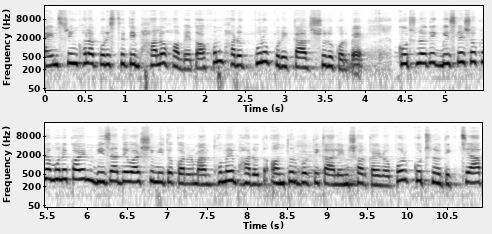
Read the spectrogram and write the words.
আইন শৃঙ্খলা পরিস্থিতি ভালো হবে, তখন ভারত পুরোপুরি কাজ শুরু করবে। কূটনৈতিক বিশ্লেষকরা মনে করেন, ভিসা দেওয়ার সীমিত করার মাধ্যমে ভারত অন্তর্বর্তীকালীন সরকারের ওপর কূটনৈতিক চাপ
